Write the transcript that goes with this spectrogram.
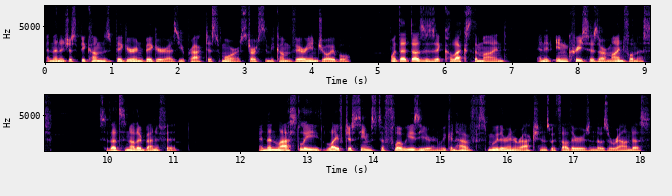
And then it just becomes bigger and bigger as you practice more. It starts to become very enjoyable. What that does is it collects the mind and it increases our mindfulness. So that's another benefit. And then lastly, life just seems to flow easier and we can have smoother interactions with others and those around us.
